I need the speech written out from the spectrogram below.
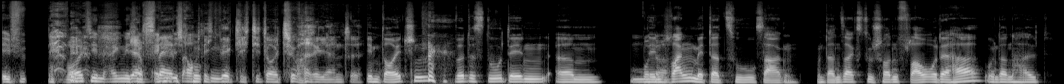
Ich wollte ihn eigentlich Ja, auf das wäre Englisch jetzt auch nicht wirklich die deutsche Variante. Im Deutschen würdest du den, ähm, den. Rang mit dazu sagen. Und dann sagst du schon Frau oder Herr und dann halt,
